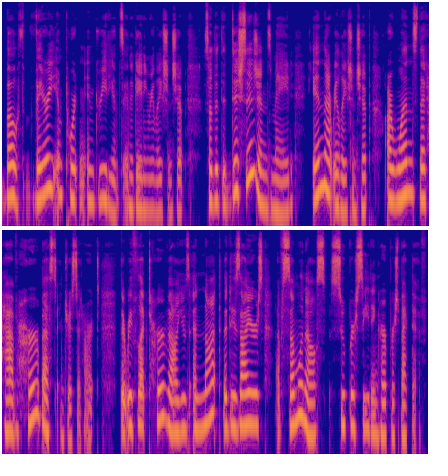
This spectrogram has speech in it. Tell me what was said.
both very important ingredients in a dating relationship so that the decisions made in that relationship are ones that have her best interest at heart, that reflect her values and not the desires of someone else superseding her perspective.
